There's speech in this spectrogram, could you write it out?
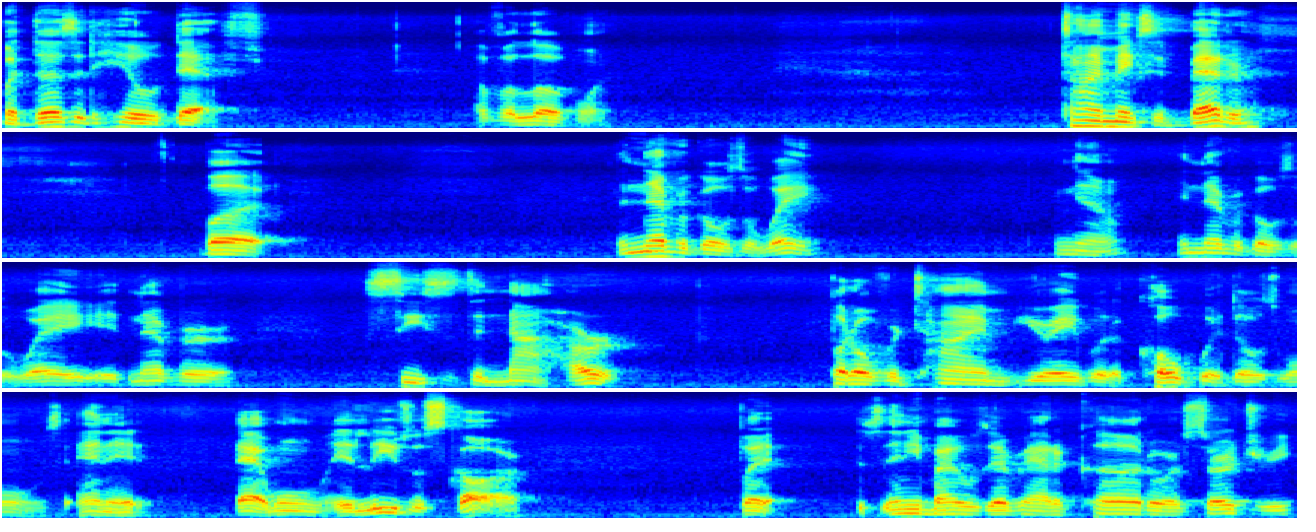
But does it heal death of a loved one? Time makes it better, but it never goes away. You know, it never goes away. It never ceases to not hurt. But over time, you're able to cope with those wounds, and it that wound it leaves a scar. But as anybody who's ever had a cut or a surgery,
